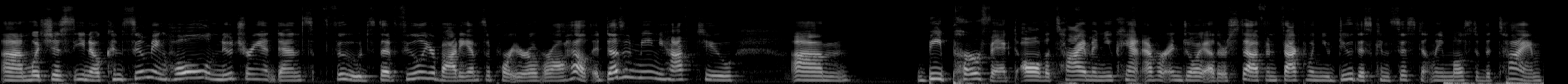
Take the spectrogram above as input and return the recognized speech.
um, which is, you know, consuming whole nutrient dense foods that fuel your body and support your overall health. It doesn't mean you have to, um, be perfect all the time and you can't ever enjoy other stuff. In fact, when you do this consistently most of the time,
